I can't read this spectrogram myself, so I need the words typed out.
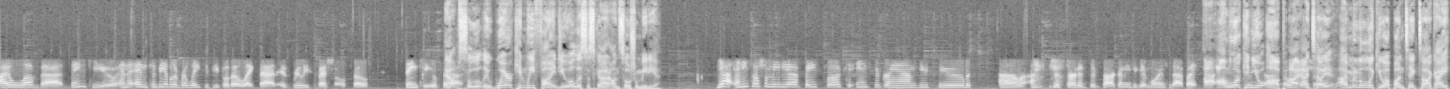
I love that. Thank you. And and to be able to relate to people though like that is really special. So thank you for that. absolutely where can we find you alyssa scott on social media Yeah, any social media, Facebook, Instagram, YouTube. Um, I just started TikTok. I need to get more into that. But I- I'm looking you up. I, I tell you, I'm going to look you up on TikTok. I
